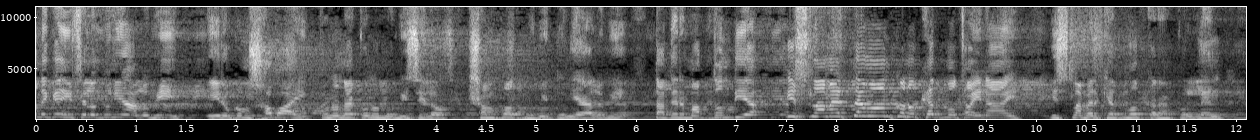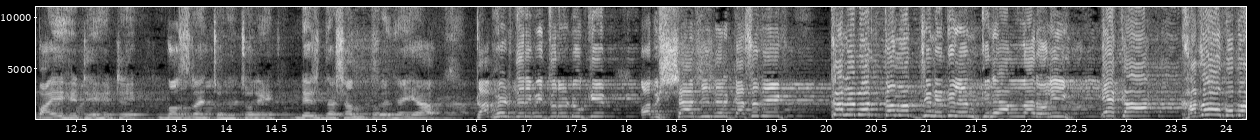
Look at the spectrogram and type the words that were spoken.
অনেকেই ছিল দুনিয়া লোভী এরকম সবাই কোনো না কোনো লোভী ছিল। সম্পদ লোভী, দুনিয়া লোভী তাদের মাধ্যম দিয়া ইসলামের তেমন কোনো খেদমত হয় নাই। ইসলামের খেদমত করা করলেন? পায়ে হেঁটে হেঁটে, বজরায় চলে চলে দেশ দেশান্তরে যাইয়া কাফেরদের ভিতরে ঢুকে অবিশ্বাসীদের কাছে দেখ, কালেমার দামত জেনে দিলেন তিনি আল্লাহর অলি। একা খাজা বাবা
